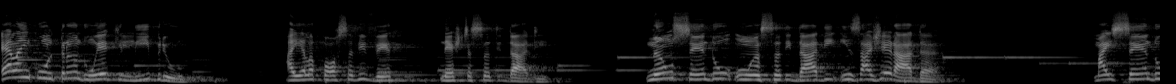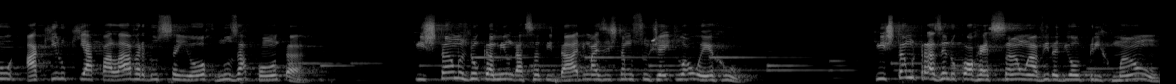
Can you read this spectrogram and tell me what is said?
Ela encontrando um equilíbrio, aí ela possa viver nesta santidade, não sendo uma santidade exagerada mas sendo aquilo que a palavra do Senhor nos aponta. Que estamos no caminho da santidade, mas estamos sujeitos ao erro. Que estamos trazendo correção à vida de outro irmão,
